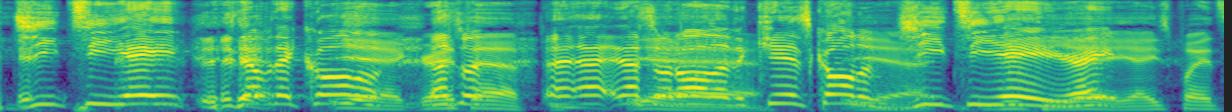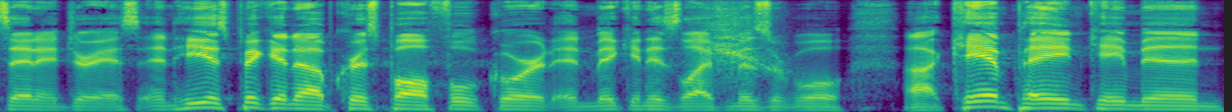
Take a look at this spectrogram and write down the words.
GTA. Is that what they call Yeah, it? Grand that's what, Theft. uh, uh, that's what all of the kids call them. Yeah. GTA, right? Yeah, he's playing San Andreas, and he is picking up Chris Paul full court and making his life miserable. Uh, Cam Payne came in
